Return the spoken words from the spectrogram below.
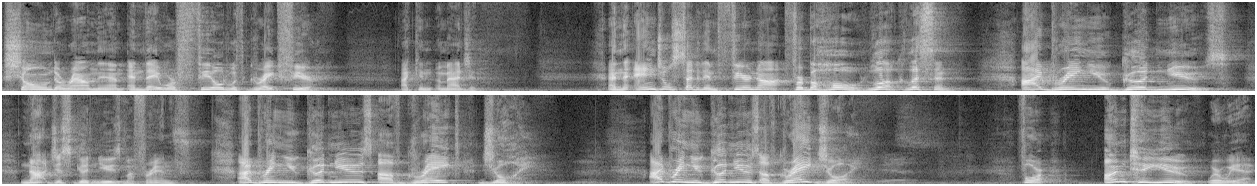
shone around them, and they were filled with great fear. I can imagine. And the angel said to them, Fear not, for behold, look, listen, I bring you good news. Not just good news, my friends. I bring you good news of great joy. I bring you good news of great joy. For unto you, where are we at?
